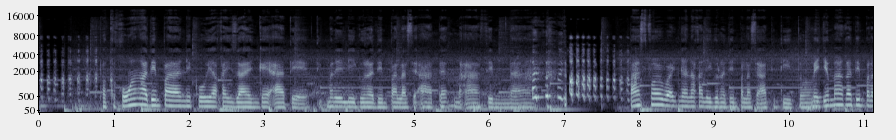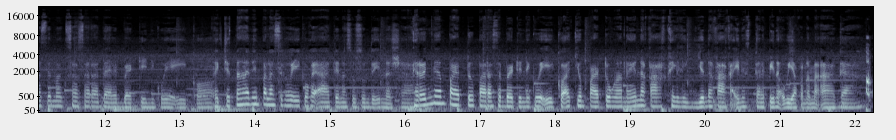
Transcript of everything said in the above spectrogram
Pagkakuha nga din pala ni kuya kay Zion kay ate, maliligo na din pala si ate at maasim na. Fast forward nga nakaligo na din pala si ate dito. Medyo maga din pala siya magsasara dahil birthday ni Kuya Iko. Nagchat na nga din pala si Kuya Iko kay ate na susunduin na siya. Meron nga yung part 2 para sa birthday ni Kuya Iko at yung part 2 nga na yun nakakakilig yun, nakakainis dahil pinauwi ako na maaga.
